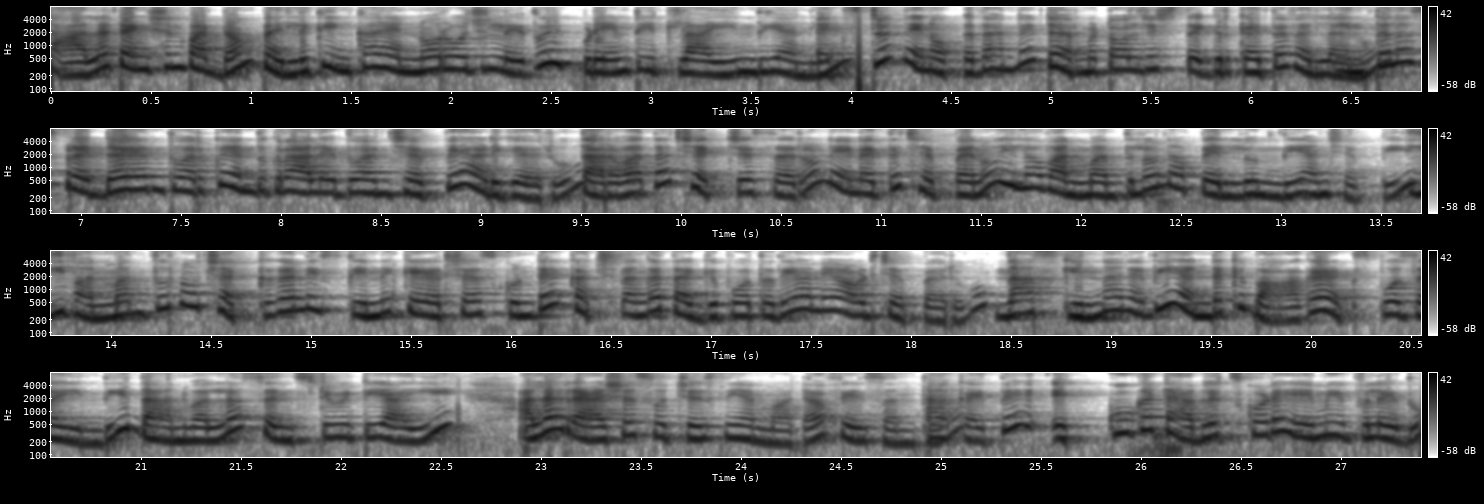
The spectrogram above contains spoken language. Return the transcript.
చాలా టెన్షన్ పడ్డాం. పెళ్ళికి ఇంకా ఎన్నో రోజులు లేదు. ఇప్పుడు ఏంటి ఇట్లా అయింది అని. నెక్స్ట్ నేను ఒక్కదాన్ని డెర్మటాలజిస్ట్ దగ్గరికి అయితే వెళ్ళాను. ఇంతలో స్ప్రెడ్ అయ్యేంత వరకు ఎందుకు రాలేదు అని చెప్పి అడిగారు. తర్వాత చెక్ చేశారు. నేనైతే చెప్పాను ఇలా వన్ మంత్లో నా పెళ్ళి ఉంది అని చెప్పి. ఈ వన్ మంత్ నువ్వు చక్కగా నీ స్కిన్ని కేర్ చేసుకుంటే ఖచ్చితంగా తగ్గిపోతుంది అని ఆవిడ చెప్పారు. నా స్కిన్ అనేది ఎండకి బాగా ఎక్స్పోజ్ అయ్యింది. దానివల్ల సెన్సిటివిటీ అయ్యి అలా ర్యాషెస్ వచ్చేసినాయి అనమాట ఫేస్ అంతా. నాకైతే ఎక్కువగా టాబ్లెట్స్ కూడా ఏమీ ఇవ్వలేదు.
